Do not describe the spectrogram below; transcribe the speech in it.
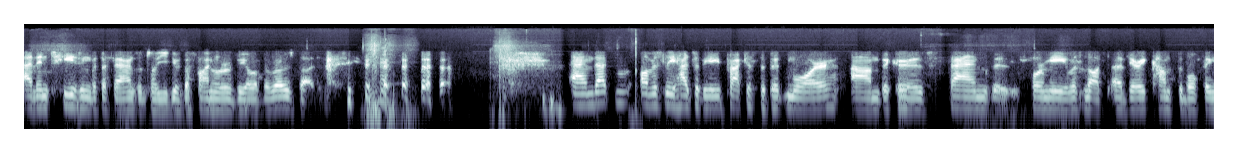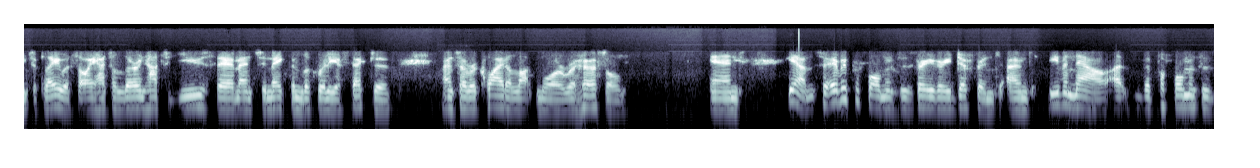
and then teasing with the fans until you give the final reveal of the rosebud. and that obviously had to be practiced a bit more um, because fans uh, for me was not a very comfortable thing to play with. So i had to learn how to use them and to make them look really effective. And so required a lot more rehearsal. And yeah so every performance is very very different. And even now uh, the performances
